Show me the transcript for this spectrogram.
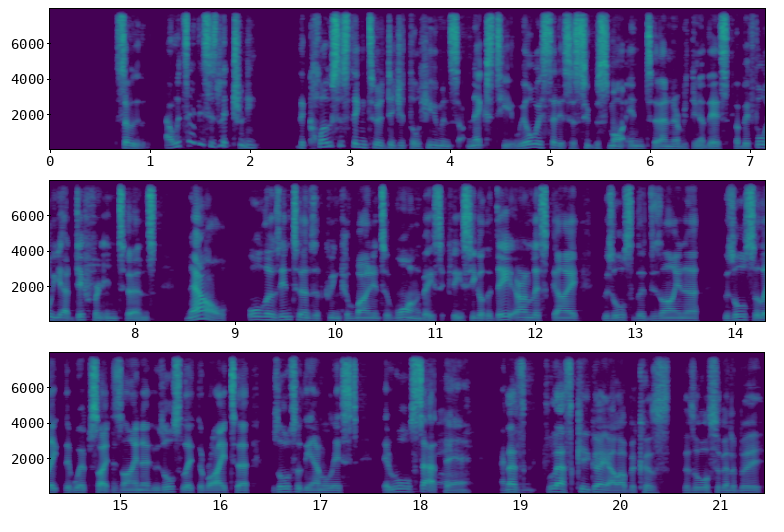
So I would say this is literally the closest thing to a digital human sat next to you. We always said it's a super smart intern and everything like this, but before you had different interns. Now all those interns have been combined into one basically. So you got the data analyst guy who's also the designer, who's also like the website designer, who's also like the writer, who's also the analyst. They're all sat Wow. there. And Let's let's keep going, Alan, because there's also going to be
